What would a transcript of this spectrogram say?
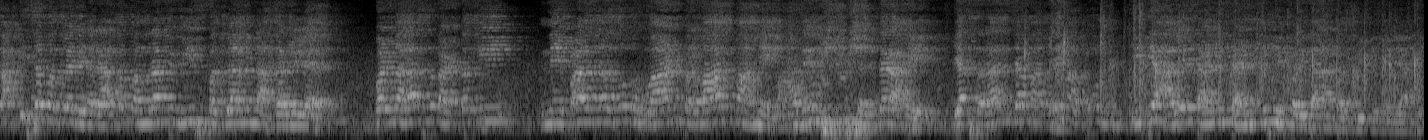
बाकीच्या पदव्या घेणार आहे. आता पंधरा ते वीस पदव्या मी नाकारलेल्या आहेत. पण मला असं वाटतं की नेपाळचा जो भगवान परमात्मा आहे महादेव शिव शंकर आहे या सरांच्या माध्यमातून इथे आले आणि त्यांनी हे परिधान बदली केलेली आहे.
